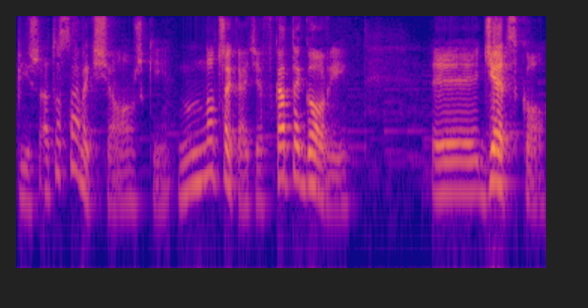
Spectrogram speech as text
Pisz, a to same książki. No czekajcie, w kategorii yy, dziecko.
